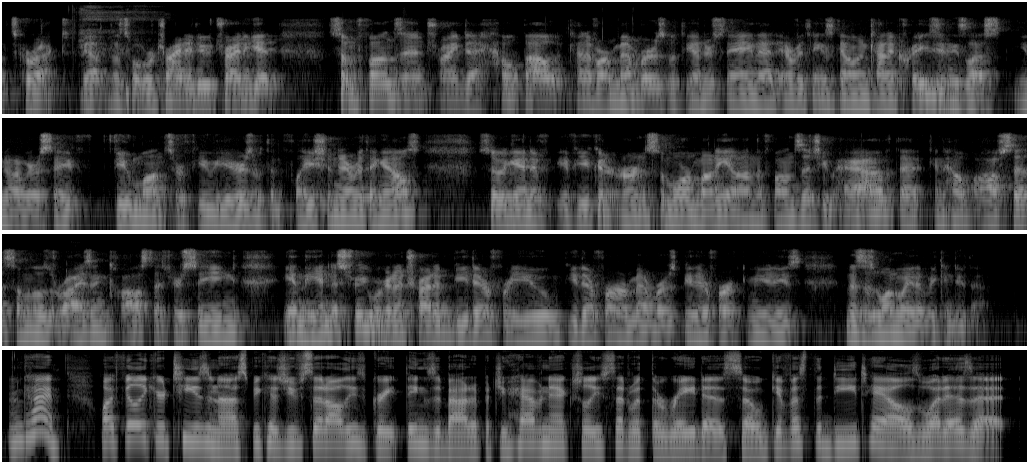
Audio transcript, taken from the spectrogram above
That's correct. Yep, that's what we're trying to do. Trying to get some funds in, trying to help out kind of our members with the understanding that everything's going kind of crazy these last, you know, I'm going to say few months or few years with inflation and everything else. So again, if if you can earn some more money on the funds that you have, that can help offset some of those rising costs that you're seeing in the industry. We're going to try to be there for you, be there for our members, be there for our communities, and this is one way that we can do that. Okay. Well, I feel like you're teasing us because you've said all these great things about it, but you haven't actually said what the rate is. So give us the details. What is it?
